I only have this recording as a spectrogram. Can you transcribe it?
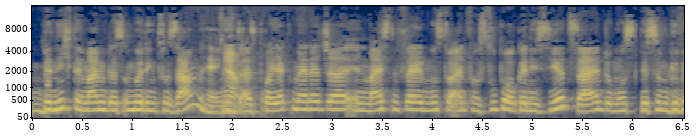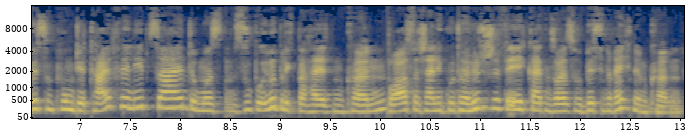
bin nicht der Meinung, dass unbedingt zusammenhängt. Ja. Als Projektmanager in meisten Fällen musst du einfach super organisiert sein. Du musst bis zu einem gewissen Punkt detailverliebt sein. Du musst einen super Überblick behalten können. Du brauchst wahrscheinlich gute analytische Fähigkeiten, solltest auch ein bisschen rechnen können.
